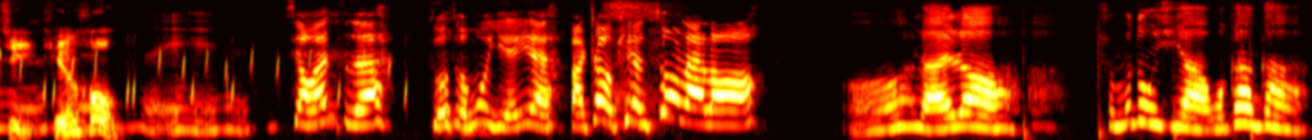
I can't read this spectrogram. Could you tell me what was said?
几天后，小丸子，佐佐木爷爷把照片送来了。哦，来了，什么东西啊？我看看。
